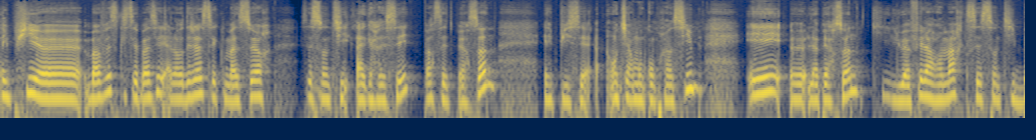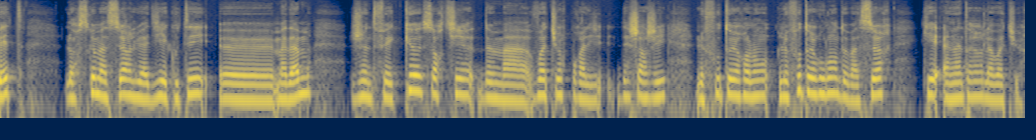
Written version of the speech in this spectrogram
Et puis, euh, bah, en fait, ce qui s'est passé, alors déjà, c'est que ma sœur s'est sentie agressée par cette personne, et puis c'est entièrement compréhensible. Et la personne qui lui a fait la remarque s'est sentie bête lorsque ma sœur lui a dit, écoutez, madame, je ne fais que sortir de ma voiture pour aller décharger le fauteuil roulant, de ma sœur qui est à l'intérieur de la voiture.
